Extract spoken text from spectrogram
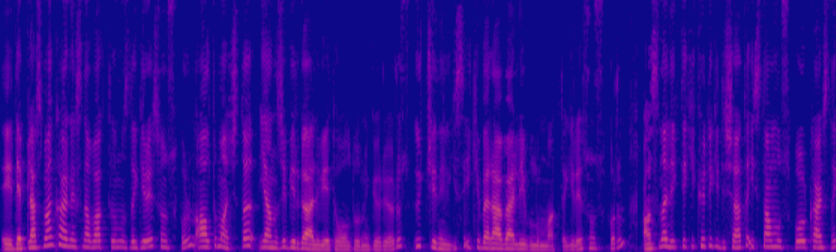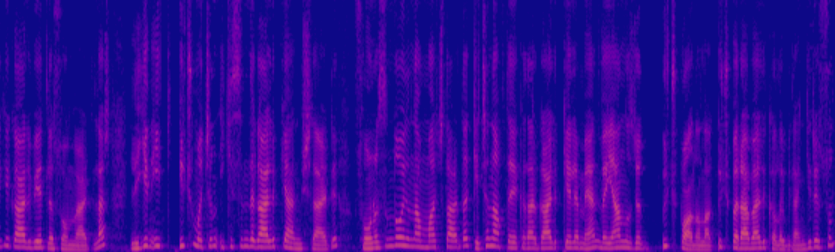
E, deplasman karnesine baktığımızda Giresunspor'un 6 maçta yalnızca bir galibiyeti olduğunu görüyoruz. 3 yenilgisi 2 beraberliği bulunmakta Giresunspor'un. Aslında ligdeki kötü gidişata İstanbulspor karşısındaki galibiyetle son verdiler. Ligin ilk 3 maçın ikisinde galip gelmişlerdi. Sonrasında oynanan maçlarda geçen haftaya kadar galip gelemeyen ve yalnızca 3 puan alan, 3 beraberlik alabilen Giresun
